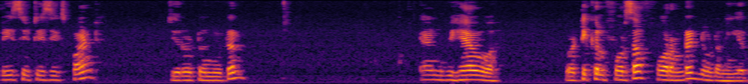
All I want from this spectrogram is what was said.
366.02 Newton and we have a vertical force of 400 Newton here.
